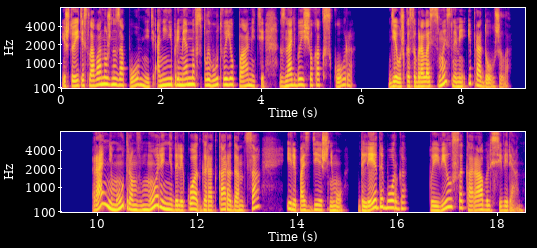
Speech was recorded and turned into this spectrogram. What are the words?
и что эти слова нужно запомнить, они непременно всплывут в ее памяти, знать бы еще как скоро. Девушка собралась с мыслями и продолжила. Ранним утром в море недалеко от городка Родонца или по-здешнему Гледеборга появился корабль северян.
